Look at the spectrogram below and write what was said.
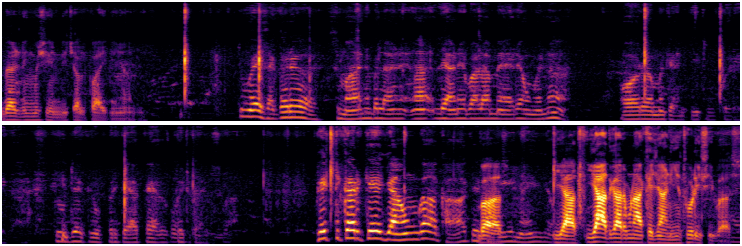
वेल्डिंग मशीन नहीं चल पाएगी यहाँ जी तू ऐसा कर सामान बुलाने आ, वाला मैं रहूँगा ना और मैकेनिक तू करेगा तू देख ऊपर क्या क्या फिट कर फिट करके जाऊँगा खा के बस। नहीं याद यादगार बना के जानी है थोड़ी सी बस।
